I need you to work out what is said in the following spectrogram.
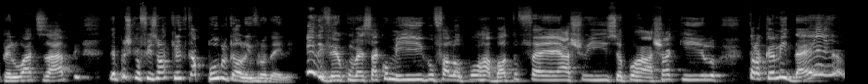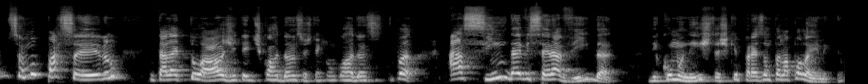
pelo WhatsApp, depois que eu fiz uma crítica pública ao livro dele. Ele veio conversar comigo, falou, pô, porra, boto fé, acho isso, eu, porra, acho aquilo. Trocamos ideia, somos parceiro intelectual, a gente tem discordâncias, tem concordâncias. Tipo, assim deve ser a vida de comunistas que prezam pela polêmica.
